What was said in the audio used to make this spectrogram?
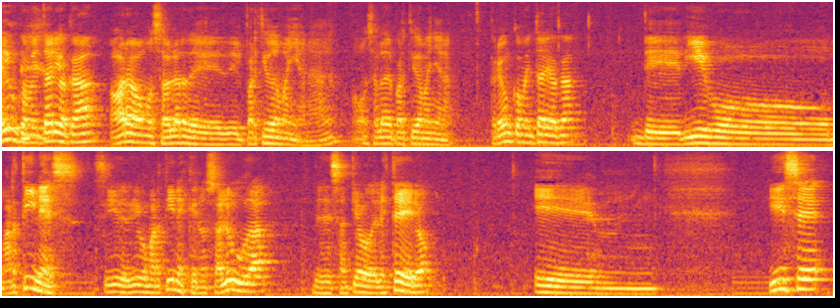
hay un comentario acá. Ahora vamos a hablar de- del partido de mañana. ¿eh? Vamos a hablar del partido de mañana. Pero hay un comentario acá de Diego Martínez, ¿sí? de Diego Martínez que nos saluda desde Santiago del Estero. Eh, y dice,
